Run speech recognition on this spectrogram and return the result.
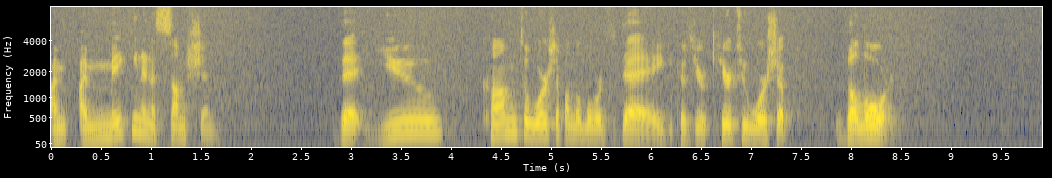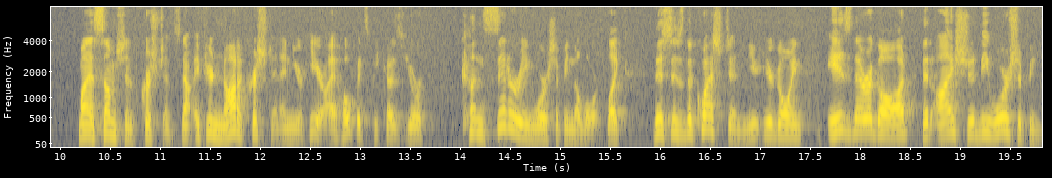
I'm, I'm making an assumption that you come to worship on the Lord's day because you're here to worship the Lord. My assumption of Christians. Now, if you're not a Christian and you're here, I hope it's because you're considering worshiping the Lord. Like, this is the question. You're going, is there a God that I should be worshiping?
